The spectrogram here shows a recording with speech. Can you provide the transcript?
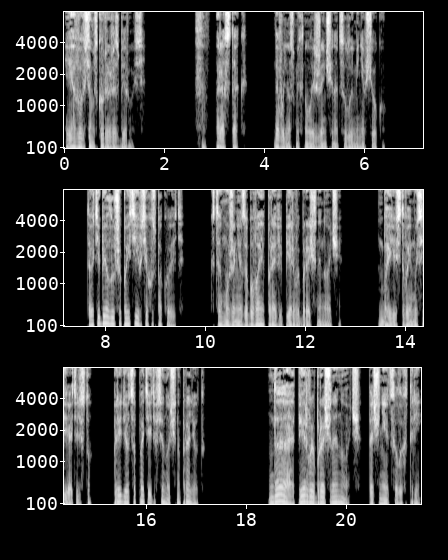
Я во всем скоро разберусь. Хм, раз так, довольно усмехнулась женщина, целуя меня в щеку, то тебе лучше пойти и всех успокоить. К тому же не забывай о праве первой брачной ночи. Боюсь, твоему сиятельству придется потеть всю ночь напролет. Да, первая брачная ночь, точнее целых три.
